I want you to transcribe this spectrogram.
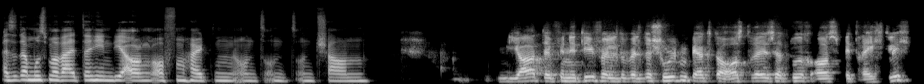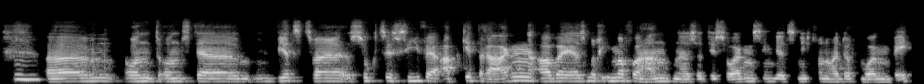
Also da muss man weiterhin die Augen offen halten und, und, und schauen. Ja, definitiv, weil, weil der Schuldenberg der Austria ist ja durchaus beträchtlich mhm. ähm, und, und der wird zwar sukzessive abgetragen, aber er ist noch immer vorhanden. Also die Sorgen sind jetzt nicht von heute auf morgen weg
